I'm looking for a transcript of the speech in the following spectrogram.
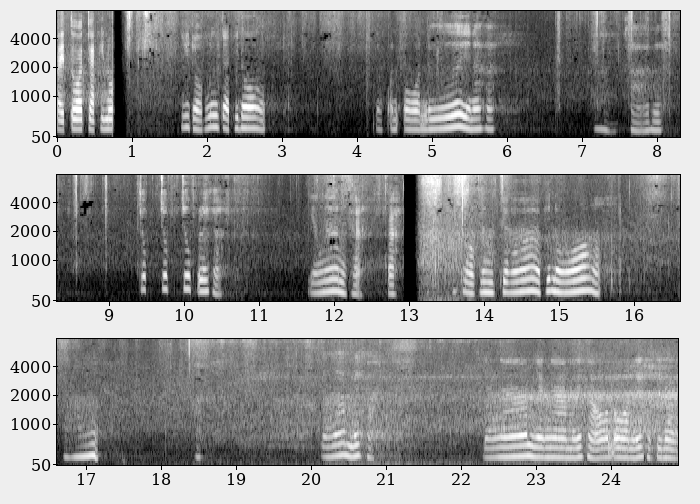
ไปตัวจากพี่น้องนี่ดอกหนึงจากพี่น้อง ดอกอ่อนๆเลยนะคะอืมขาเนี่ยจุบจุบจุบเลยค่ะ ยังงามค่ะไปดอกหนึ่งจ้าพี่น้องอยังงามเลยค่ะ ยังงามยังงามเลยค่ะอ่อนๆเลยค่ะพี่น้อง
